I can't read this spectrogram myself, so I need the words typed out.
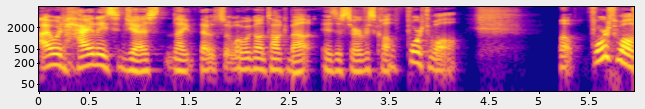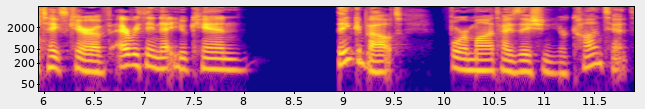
I would highly suggest like that's what we're going to talk about is a service called Fourth Wall. Well, Fourth Wall takes care of everything that you can think about for monetization your content.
